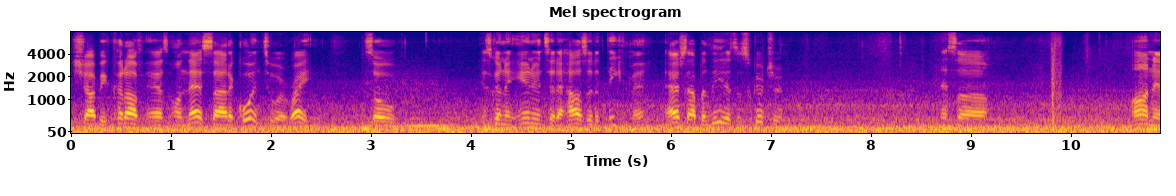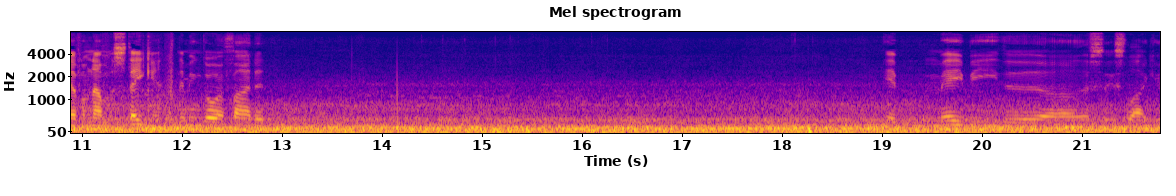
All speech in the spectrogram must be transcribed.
shall be cut off as on that side according to it." Right. So it's to enter into the house of the thief, man. Actually, I believe that's a scripture that's uh on there, if I'm not mistaken. Let me go and find it. It may be the uh, let's see, Slakia.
